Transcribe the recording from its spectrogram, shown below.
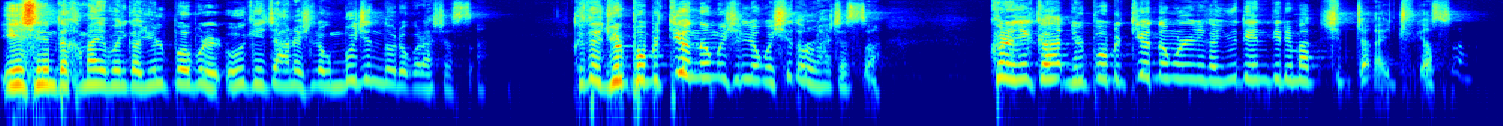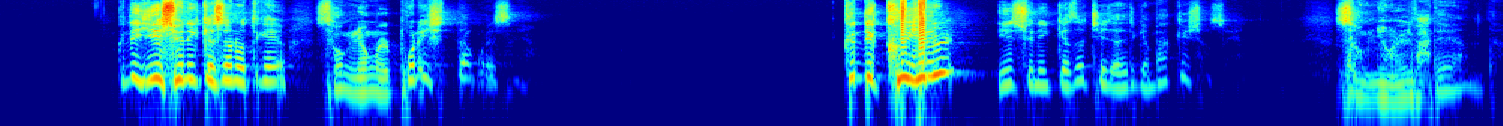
예수님도 가만히 보니까 율법을 어기지 않으시려고 무진 노력을 하셨어. 근데 율법을 뛰어넘으시려고 시도를 하셨어. 그러니까 율법을 뛰어넘으려니까 유대인들이 막 십자가에 죽였어. 근데 예수님께서는 어떻게 해요? 성령을 보내신다고 했어요. 근데 그 일을 예수님께서 제자들에게 맡기셨어요. 성령을 받아야 한다.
